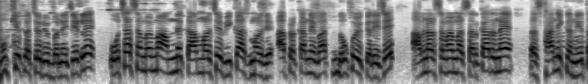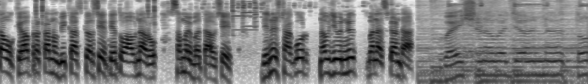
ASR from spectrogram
મુખ્ય કચેરીઓ બની છે. એટલે ઓછા સમયમાં અમને કામ મળશે, વિકાસ મળશે. આ પ્રકારની વાત લોકોએ કરી છે. આવનાર સમયમાં સરકાર અને સ્થાનિક નેતાઓ કેવા પ્રકારનો વિકાસ કરશે તે તો આવનારો સમય બતાવશે. દિનેશ ઠાકોર નવજીવન ન્યૂઝ બનાસકાંઠા. વૈષ્ણવજન તો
